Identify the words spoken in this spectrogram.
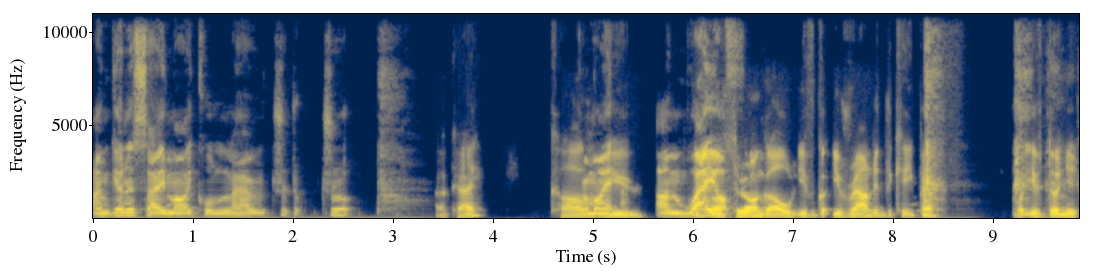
I'm going to say Michael Laudrup. Okay. Carl, Am I, you, I'm way off. Through on goal. You've got you've rounded the keeper. what you've done, you,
